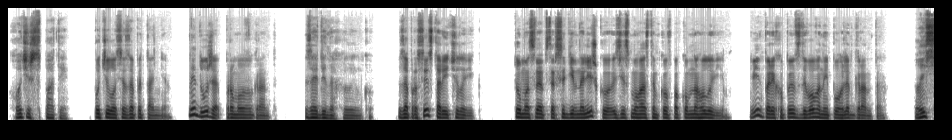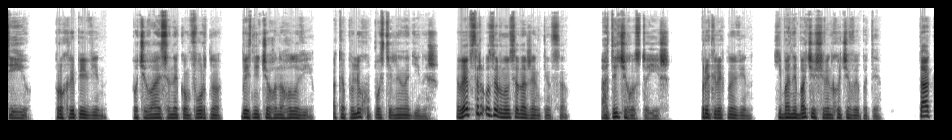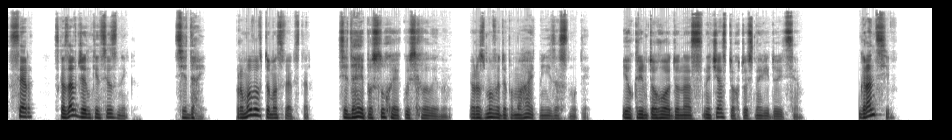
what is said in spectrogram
Хочеш спати? почулося запитання. Не дуже, промовив Грант. Зайди на хвилинку. запросив старий чоловік. Томас Вебстер сидів на ліжку зі смугастим ковпаком на голові. Він перехопив здивований погляд Гранта. Лисію, прохрипів він. Почуваюся некомфортно, без нічого на голові, а капелюху постіль не надінеш. Вебстер озирнувся на Дженкінса. А ти чого стоїш? прикрикнув він. Хіба не бачиш, що він хоче випити? Так, сер, сказав Дженкінс і зник. Сідай, промовив Томас Вебстер. Сідай і послухай якусь хвилину. Розмови допомагають мені заснути. І окрім того, до нас не часто хтось навідується. Грант сів.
